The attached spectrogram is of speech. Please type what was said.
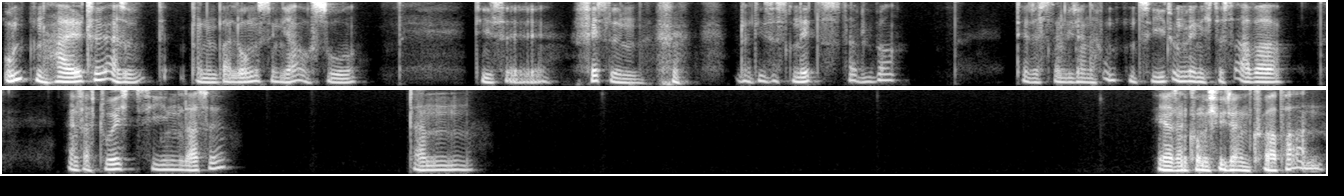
unten halte. Also bei einem Ballon sind ja auch so diese Fesseln oder dieses Netz darüber, der das dann wieder nach unten zieht. Und wenn ich das aber einfach durchziehen lasse, dann ja, dann komme ich wieder im Körper an.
